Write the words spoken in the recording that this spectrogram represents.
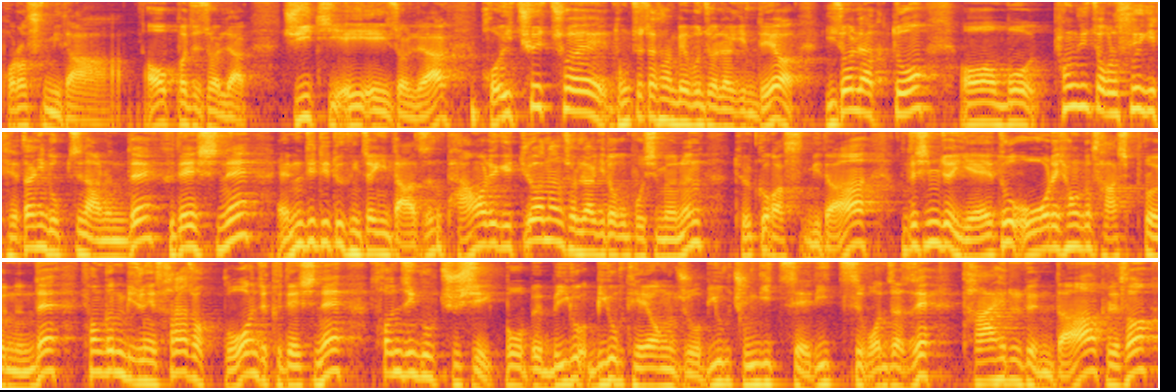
벌었습니다. 아홉 번째 전략 GTAA 전략 거의 최초의 동초자산 배분 전략인데요. 이 전략도 어 뭐 평균적으로 수익이 대단히 높진 않은데 그 대신에 MDD도 굉장히 낮은 방어력이 뛰어난 전략이라고 보시면은 될 것 같습니다. 근데 심지어 얘도 5월에 현금 40%였는데 현금 비중이 사라졌고 이제 그 대신에 선진국 주식, 뭐 미국 미국 대형주, 미국 중기채, 리츠, 원자재 다 해도 된다. 그래서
